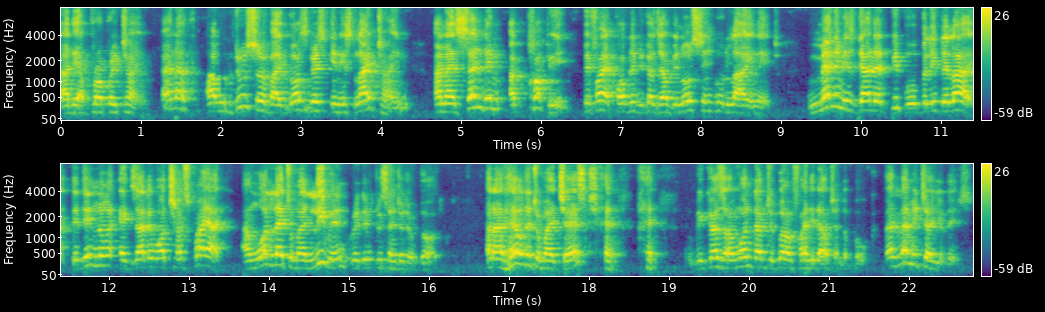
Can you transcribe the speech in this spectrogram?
at the appropriate time. And I, I will do so by God's grace in his lifetime. And I send him a copy before I publish because there will be no single lie in it. Many misguided people believe the lie. They didn't know exactly what transpired and what led to my leaving Redeemed Christian Church of God. And I held it to my chest because I want them to go and find it out in the book. But let me tell you this.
